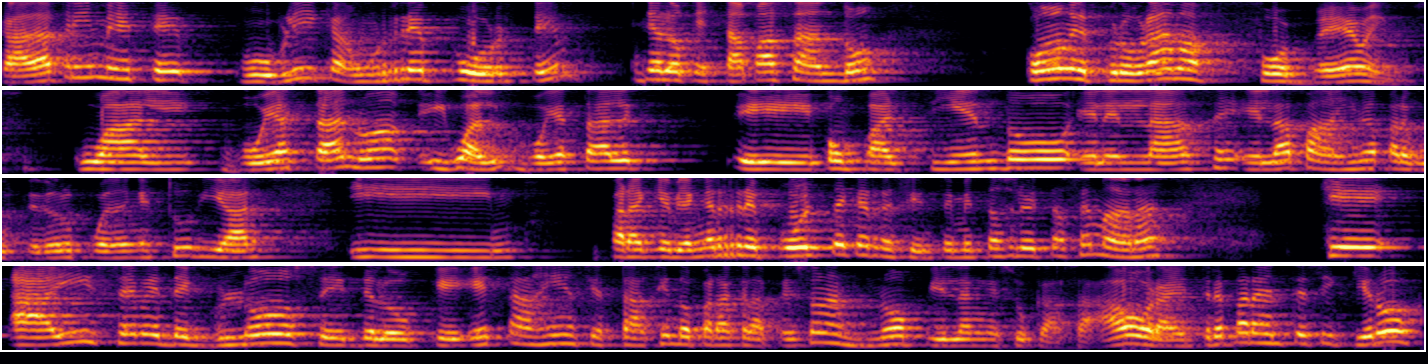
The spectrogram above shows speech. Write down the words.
cada trimestre publica un reporte de lo que está pasando con el programa Forbearance, cual voy a estar, no, igual voy a estar eh, compartiendo el enlace en la página para que ustedes lo puedan estudiar y para que vean el reporte que recientemente salió esta semana, que ahí se ve desglose de lo que esta agencia está haciendo para que las personas no pierdan en su casa. Ahora, entre paréntesis, quiero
